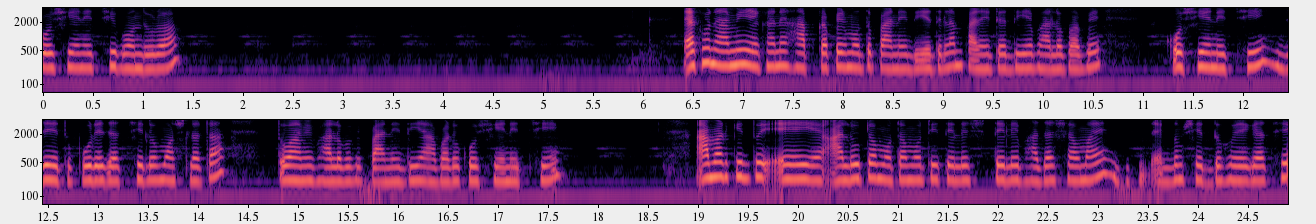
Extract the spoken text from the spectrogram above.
কষিয়ে নিচ্ছি বন্ধুরা। এখন আমি এখানে হাফ কাপের মতো পানি দিয়ে দিলাম। পানিটা দিয়ে ভালোভাবে কষিয়ে নিচ্ছি। যেহেতু পুড়ে যাচ্ছিল মশলাটা, তো আমি ভালোভাবে পানি দিয়ে আবারও কষিয়ে নিচ্ছি। আমার কিন্তু এই আলুটা মোটামুটি তেলে তেলে ভাজার সময় একদম সেদ্ধ হয়ে গেছে।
